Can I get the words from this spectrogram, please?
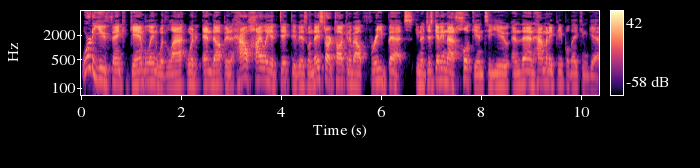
where do you think gambling would la- would end up and how highly addictive is when they start talking about free bets you know just getting that hook into you and then how many people they can get?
